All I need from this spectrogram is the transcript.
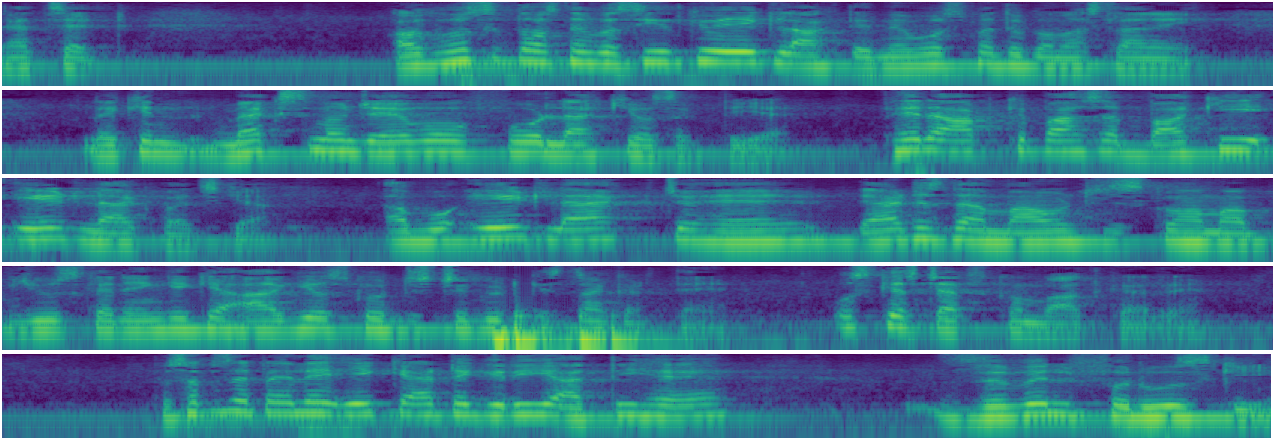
دیٹس اٹ اور ہو سکتا ہے اس نے وسیعت کیوں ایک لاکھ دے دیں؟ وہ اس میں تو کوئی مسئلہ نہیں. لیکن میکسیمم جو ہے وہ فور لاکھ کی ہو سکتی ہے. پھر آپ کے پاس اب باقی ایٹ لاکھ بچ گیا. اب وہ ایٹ لاکھ جو ہے دیٹ از دا اماؤنٹ جس کو ہم اب یوز کریں گے کہ آگے اس کو ڈسٹریبیوٹ کس طرح کرتے ہیں. اس کے اسٹیپس کو ہم بات کر رہے ہیں. تو سب سے پہلے ایک کیٹیگری آتی ہے زول فروز کی.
